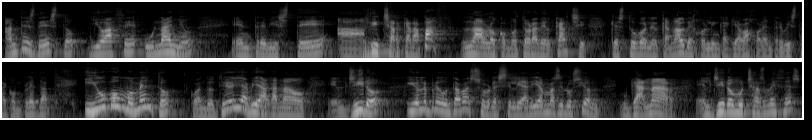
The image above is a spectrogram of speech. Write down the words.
antes de esto, yo hace un año entrevisté a Richard Carapaz, la locomotora del Carchi, que estuvo en el canal, dejo el link aquí abajo, la entrevista completa. Y hubo un momento, cuando tío ya había ganado el Giro, yo le preguntaba sobre si le haría más ilusión ganar el Giro muchas veces,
